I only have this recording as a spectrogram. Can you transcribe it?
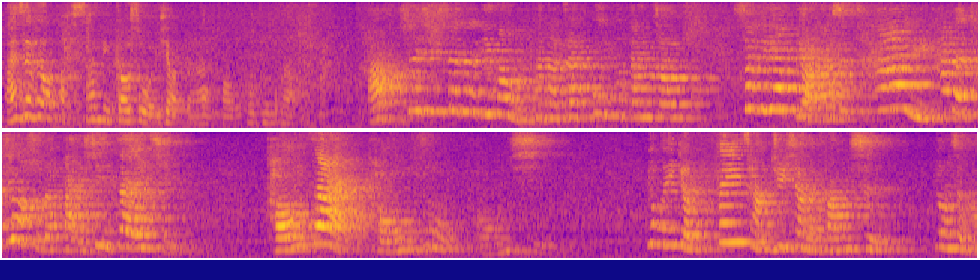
还是说啊，上帝告诉我一下答案，好，我听到。好，所以其实在这个地方，我们看到在会幕当中，上帝要表达是他与他的救赎的百姓在一起，同在、同住、同喜，用一个非常具象的方式，用什么？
